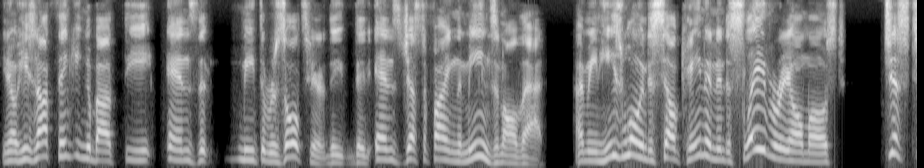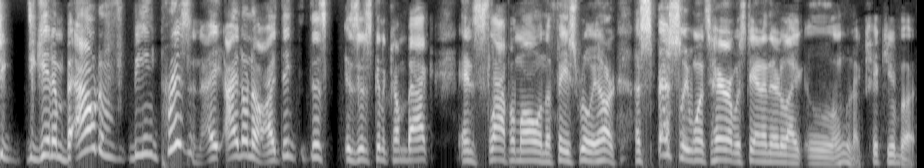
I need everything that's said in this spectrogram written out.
You know, he's not thinking about the ends that meet the results here, the, the ends justifying the means and all that. I mean, he's willing to sell Kanan into slavery almost just to, to get him out of being prison. I, I don't know. I think this is just going to come back and slap them all in the face really hard, especially once Hera was standing there like, oh, I'm going to kick your butt.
